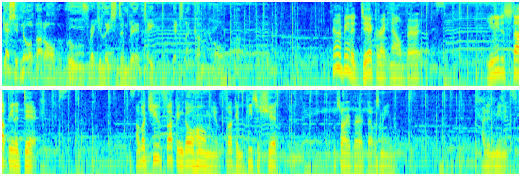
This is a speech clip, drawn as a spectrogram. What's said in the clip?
Guess you'd know about all the rules, regulations, and red tape. It's like coming home, huh? You're kind of being a dick right now, Barret. You need to stop being a dick. How about you fucking go home, you fucking piece of shit? I'm sorry, Barret, that was mean. I didn't mean it.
